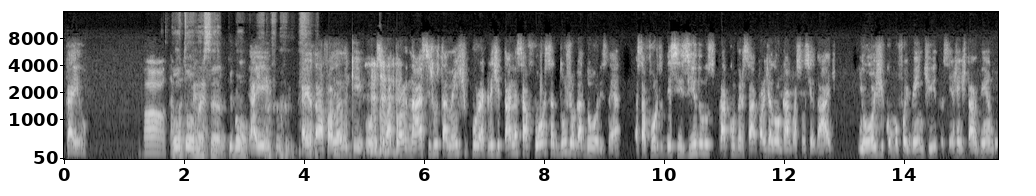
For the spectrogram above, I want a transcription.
Caiu. Volta, Voltou, Marcelo. Que bom. Aí, aí eu estava falando que o observatório nasce justamente por acreditar nessa força dos jogadores, né? Essa força desses ídolos para conversar, para dialogar com a sociedade. E hoje, como foi bem dito, assim, a gente está vendo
